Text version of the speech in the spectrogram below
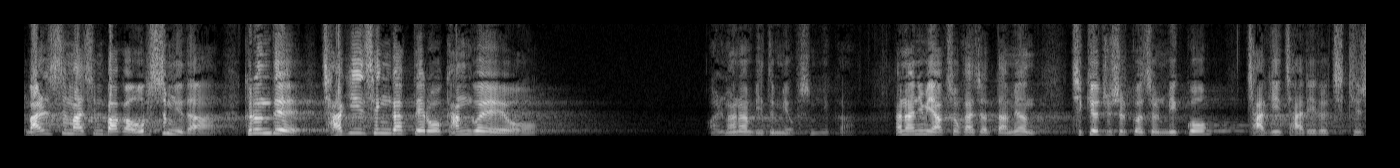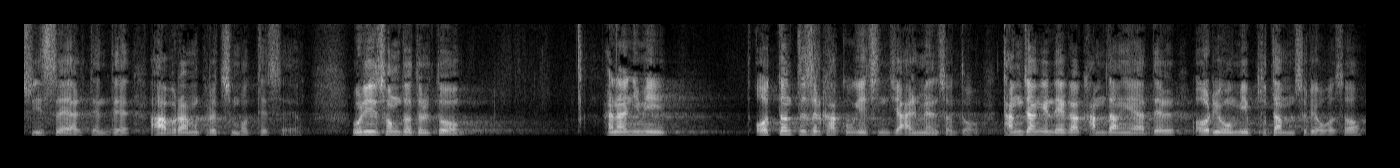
말씀하신 바가 없습니다. 그런데 자기 생각대로 간 거예요. 얼마나 믿음이 없습니까? 하나님이 약속하셨다면 지켜주실 것을 믿고 자기 자리를 지킬 수 있어야 할 텐데 아브라함은 그렇지 못했어요. 우리 성도들도 하나님이 어떤 뜻을 갖고 계신지 알면서도 당장에 내가 감당해야 될 어려움이 부담스러워서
